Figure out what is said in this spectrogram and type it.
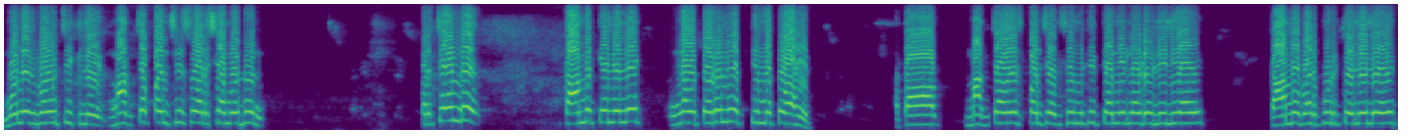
मनोज भाऊ चिखले मागच्या पंचवीस वर्षामधून प्रचंड काम केलेले नवतरुण व्यक्तिमत्व आहेत. आता मागच्या वेळेस पंचायत समिती त्यांनी लढवलेली आहे. कामं भरपूर केलेली आहेत.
